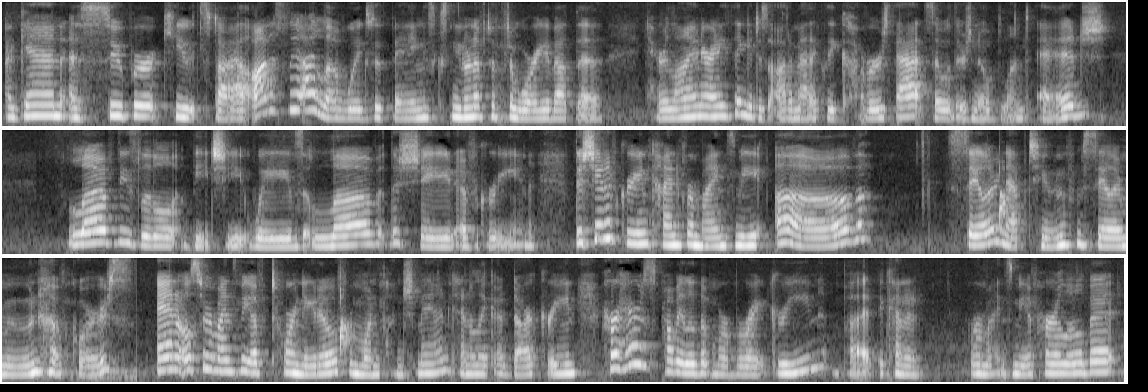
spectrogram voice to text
Again, a super cute style. Honestly, I love wigs with bangs because you don't have to, have to worry about the hairline or anything. It just automatically covers that so there's no blunt edge. Love these little beachy waves. Love the shade of green. The shade of green kind of reminds me of Sailor Neptune from Sailor Moon, of course. And it also reminds me of Tornado from One Punch Man, kind of like a dark green. Her hair is probably a little bit more bright green, but it kind of reminds me of her a little bit.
